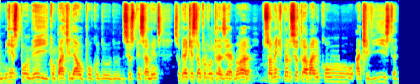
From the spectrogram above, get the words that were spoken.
me responder e compartilhar um pouco do, do, dos seus pensamentos sobre a questão que eu vou trazer agora, principalmente pelo seu trabalho como ativista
